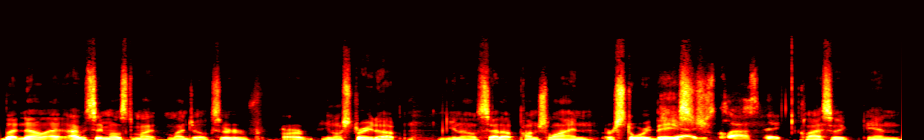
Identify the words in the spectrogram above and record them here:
but no, I, I would say most of my my jokes are are you know straight up, you know, set up punchline or story based Yeah, just classic. classic, and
